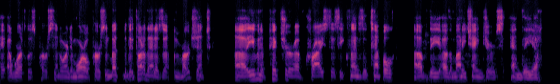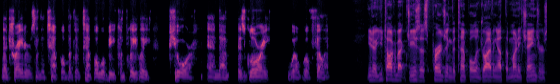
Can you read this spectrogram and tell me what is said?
a, a, worthless person or an immoral person, but, but they thought of that as a, a merchant. Uh, even a picture of Christ as he cleansed the temple of the of the money changers and the uh, the traders in the temple, but the temple will be completely pure, and uh, His glory will will fill it. You know, you talk about Jesus purging the temple and driving out the money changers.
